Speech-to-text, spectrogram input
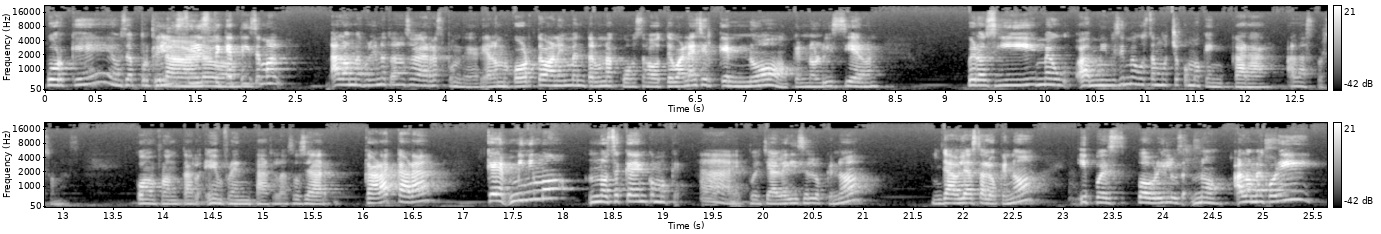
¿por qué? O sea, ¿por qué Claro. hiciste? ¿Qué te hice mal? A lo mejor y no te van a saber responder. Y a lo mejor te van a inventar una cosa o te van a decir que no, que no lo hicieron. Pero sí, me, a mí sí me gusta mucho como que encarar a las personas. Confrontar, enfrentarlas. O sea, cara a cara, que mínimo no se queden como que, ay, pues ya le hice lo que no, ya hablé hasta lo que no, y pues pobre ilusa. No, a lo mejor y,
